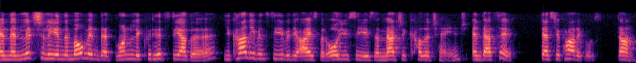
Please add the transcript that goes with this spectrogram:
and then literally in the moment that one liquid hits the other you can't even see it with your eyes but all you see is a magic color change and that's it. That's your particles. Done.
